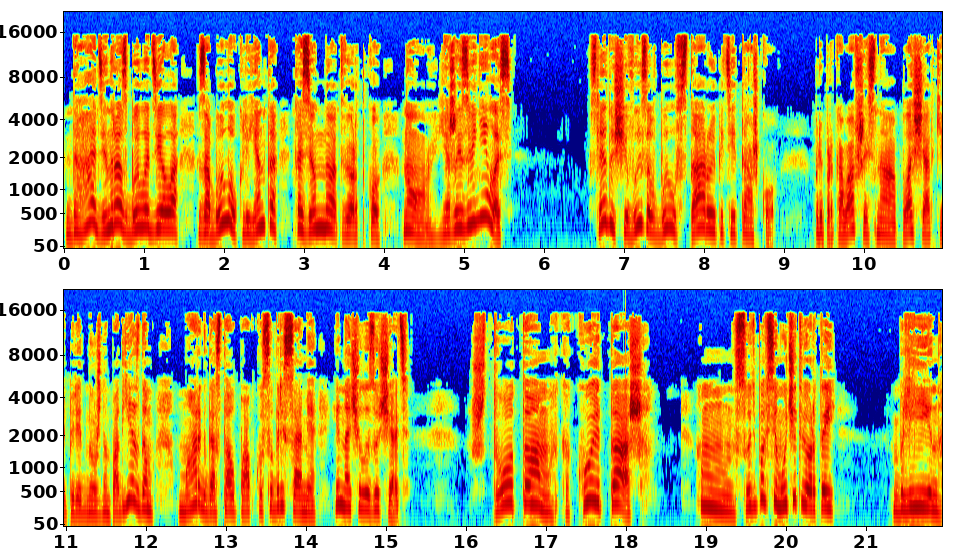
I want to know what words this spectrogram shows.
да, один раз было дело, забыла у клиента казенную отвертку, но я же извинилась. Следующий вызов был в старую пятиэтажку. Припарковавшись на площадке перед нужным подъездом, Марк достал папку с адресами и начал изучать. «Что там? Какой этаж?» «Хм, судя по всему, четвертый». «Блин,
